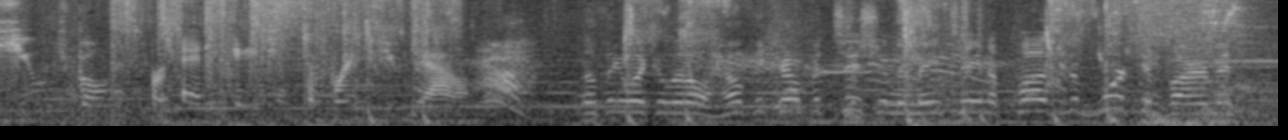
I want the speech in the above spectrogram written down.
Huge bonus for any agent that brings you down. Nothing like a little healthy competition to maintain a positive work environment.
